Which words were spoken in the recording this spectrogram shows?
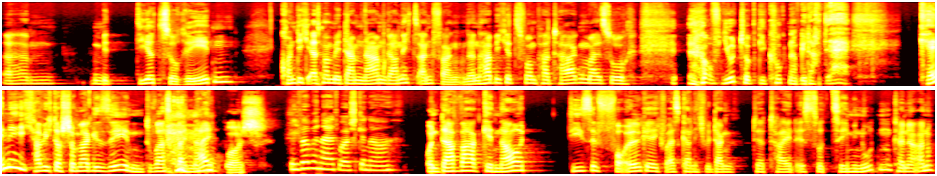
ähm, mit dir zu reden, konnte ich erst mal mit deinem Namen gar nichts anfangen. Und dann habe ich jetzt vor 'n paar Tagen mal so auf YouTube geguckt und habe gedacht: „Äh, kenne ich, habe ich doch schon mal gesehen. Du warst bei Nightwash.“ Ich war bei Nightwash, genau. Und da war genau diese Folge ich weiß gar nicht, wie lang der Teil ist, so 10 Minuten, keine Ahnung.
